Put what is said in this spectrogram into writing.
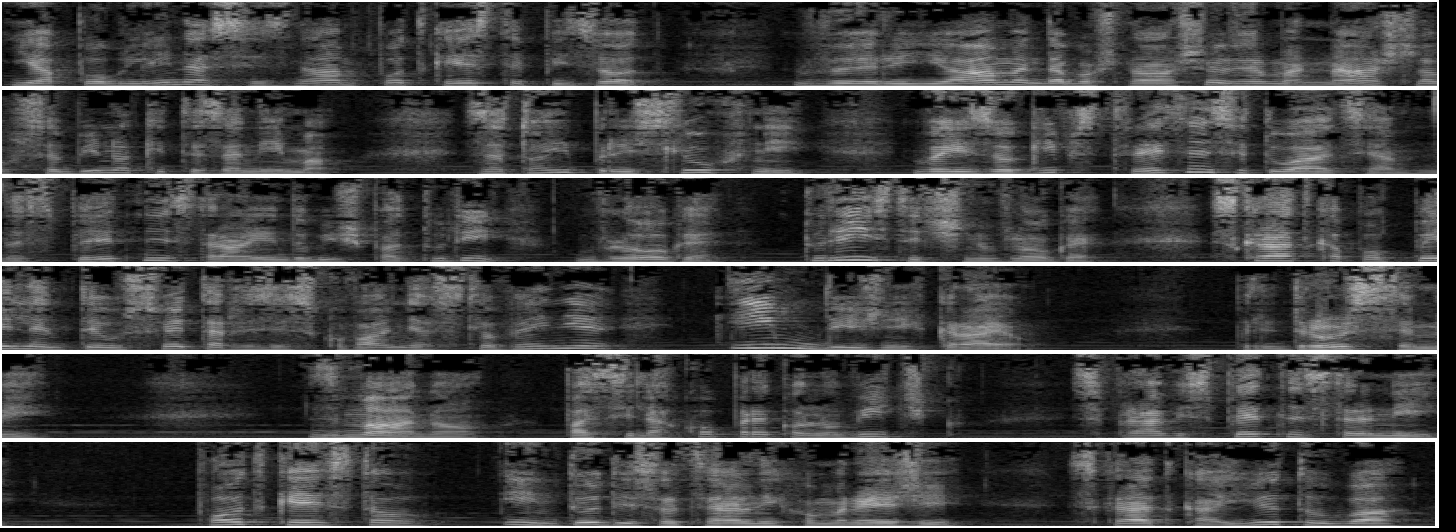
Ja, poglej se znam podcast epizod. Verjamem, da boš našel oziroma našla vsebino, ki te zanima. Zato ji prisluhni, v izogib stresnim situacijam na spletni strani dobiš pa tudi vloge, turistične vloge. Skratka, popeljem te v svet raziskovanja Slovenije in bližnjih krajev. Pridruž se mi. Z mano pa si lahko preko novičk, spravi spletne strani, podcastov in tudi socialnih omrežij, skratka YouTube,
